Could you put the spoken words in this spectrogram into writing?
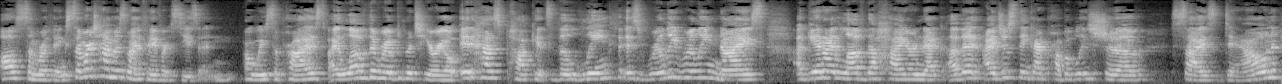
all summer things. Summertime is my favorite season. Are we surprised? I love the ribbed material. It has pockets. The length is really, really nice. Again, I love the higher neck of it. I just think I probably should have sized down.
